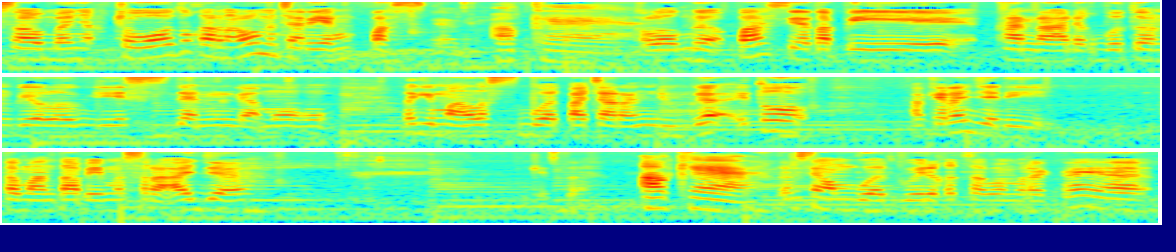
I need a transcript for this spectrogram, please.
sama banyak cowok tuh karena lo mencari yang pas kan. Oke. Okay. kalau nggak pas ya tapi karena ada kebutuhan biologis dan nggak mau lagi males buat pacaran juga itu akhirnya jadi teman tapi mesra aja Oke. Okay. Terus yang membuat gue deket sama mereka ya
